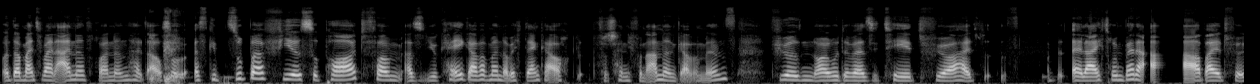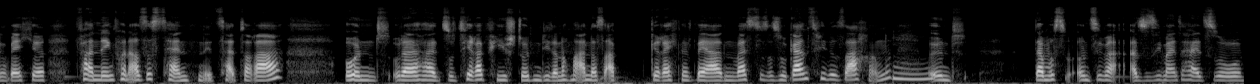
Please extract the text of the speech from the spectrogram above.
und da meinte meine eine Freundin halt auch so, es gibt super viel Support vom, also UK-Government, aber ich denke auch wahrscheinlich von anderen Governments für Neurodiversität, für halt Erleichterung bei der Arbeit, für irgendwelche Funding von Assistenten etc. Und, oder halt so Therapiestunden, die dann nochmal anders ab gerechnet werden, weißt du, so ganz viele Sachen. Mhm. Und da muss, und sie, also sie meinte halt so,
